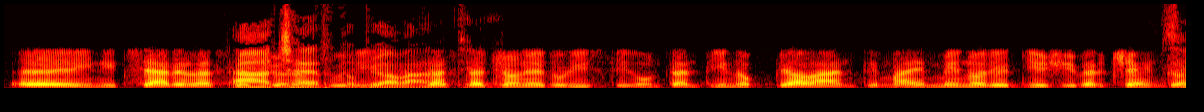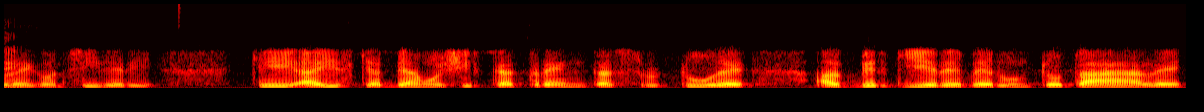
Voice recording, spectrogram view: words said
eh, iniziare la stagione, ah, certo, turistica, la stagione, turistica, un tantino più avanti, ma è meno del 10%. Sì. Lei consideri che a Ischia abbiamo circa 30 strutture alberghiere per un totale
